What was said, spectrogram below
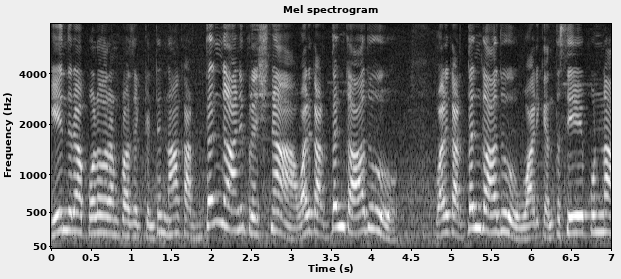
ఏందిరా పోలవరం ప్రాజెక్ట్ అంటే నాకు అర్థం కాని ప్రశ్న. వాడికి అర్థం కాదు. వాడికి అర్థం కాదు. వాడికి ఎంతసేపు ఉన్నా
